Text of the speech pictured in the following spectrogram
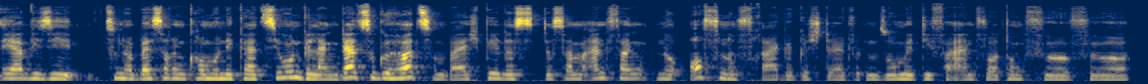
ja, wie sie zu einer besseren Kommunikation gelangen. Dazu gehört zum Beispiel, dass, dass am Anfang eine offene Frage gestellt wird und somit die Verantwortung für, für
